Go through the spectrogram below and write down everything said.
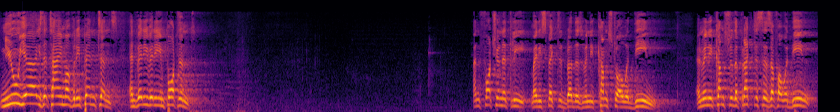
New year is a time of repentance. and very, very important. Unfortunately, my respected brothers, when it comes to our deen, and when it comes to the practices of our deen,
